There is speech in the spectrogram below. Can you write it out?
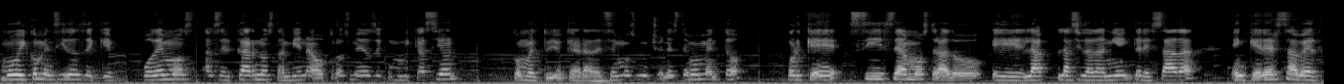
muy convencidos de que podemos acercarnos también a otros medios de comunicación como el tuyo, que agradecemos mucho en este momento, porque sí se ha mostrado eh, la, la ciudadanía interesada en querer saber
